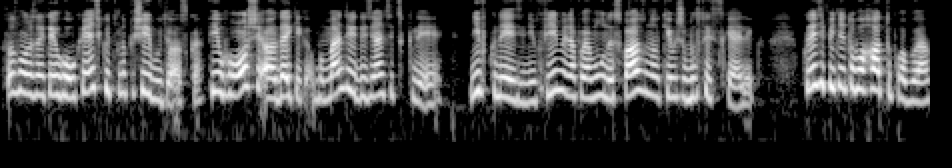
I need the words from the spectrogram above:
Хто зможе знайти його українською, то напишіть, будь ласка. Фільм хороший, але деякі моменти відрізняються від книги. Ні в книзі, ні в фільмі напряму не сказано, ким же був цей скелік. В книзі піднято багато проблем:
